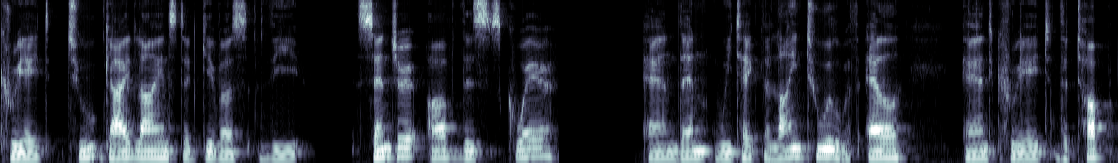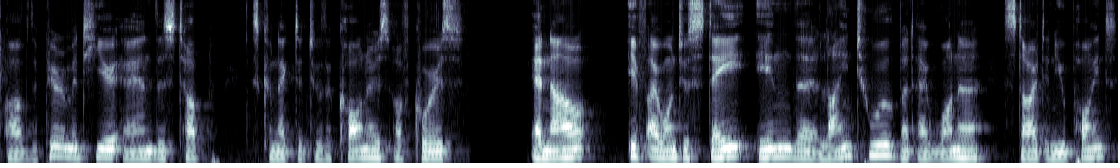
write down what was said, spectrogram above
create two guidelines that give us the center of this square. And then we take the line tool with L and create the top of the pyramid here. And this top is connected to the corners, of course. And now if I want to stay in the line tool, but I wanna start a new point,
